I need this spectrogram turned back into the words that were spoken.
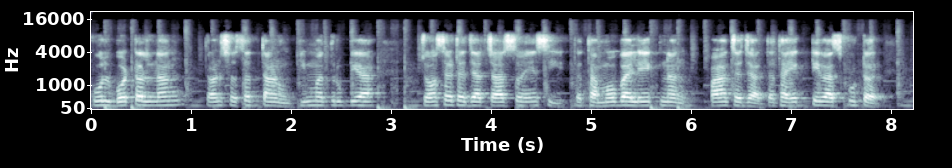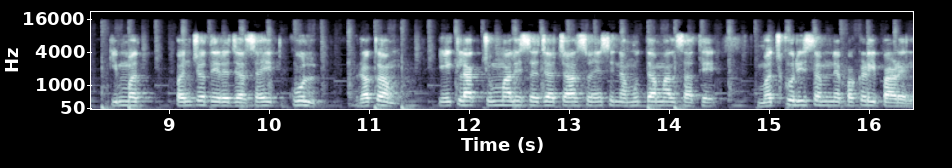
કુલ બોટલ નંગ ત્રણસો સત્તાણું, કિંમત રૂપિયા ચોસઠ હજાર ચારસો એંસી તથા મોબાઈલ એક નંગ પાંચ હજાર તથા એક્ટિવા સ્કૂટર કિંમત પંચોતેર હજાર સહિત કુલ રકમ એક લાખ ચુમ્માલીસ હજાર ચારસો એંસીના મુદ્દામાલ સાથે મજકુર ઇસમને પકડી પાડેલ.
